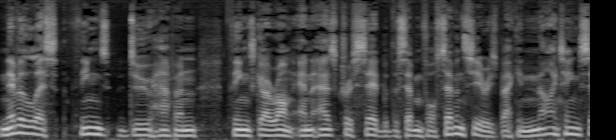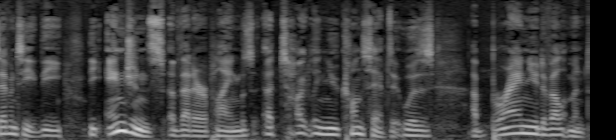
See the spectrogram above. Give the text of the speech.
Nevertheless, things do happen. Things go wrong. And as Chris said, with the 747 series back in 1970, the, the engines of that aeroplane was a totally new concept. It was a brand new development.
